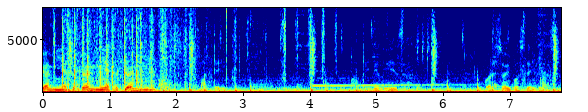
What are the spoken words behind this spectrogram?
aqui é minha, essa aqui é minha, essa aqui é minha. Matei. Matei, beleza. Agora é só ir você, hein, parceiro.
